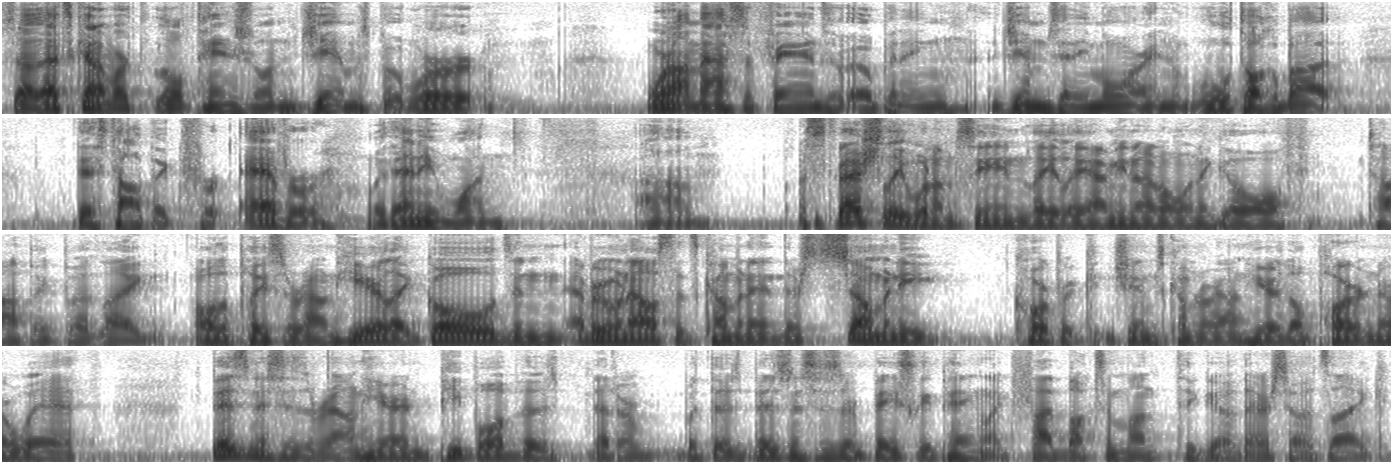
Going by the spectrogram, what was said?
So that's kind of our little tangent on gyms, but we're we're not massive fans of opening gyms anymore, and we'll talk about this topic forever with anyone. Um, especially what I'm seeing lately. I mean, I don't want to go off topic, but like all the places around here, like Golds and everyone else that's coming in, there's so many corporate gyms coming around here. They'll partner with businesses around here, and people of those that are with those businesses are basically paying like five bucks a month to go there. So it's like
